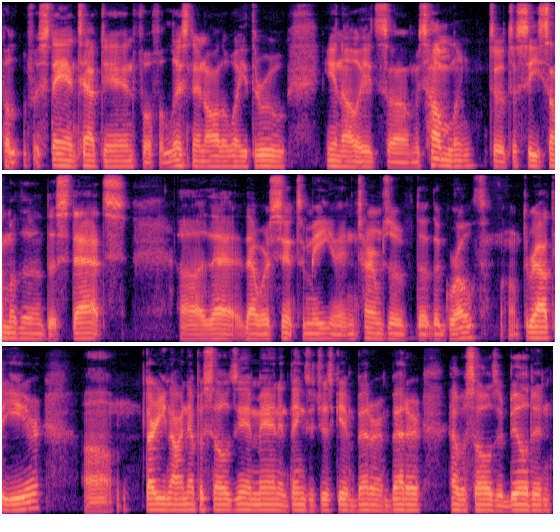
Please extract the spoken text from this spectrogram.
for for staying tapped in, for for listening all the way through. You know, it's um, it's humbling to to see some of the the stats uh, that that were sent to me in terms of the the growth um, throughout the year. Um, 39 episodes in, man, and things are just getting better and better. Episodes are building,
